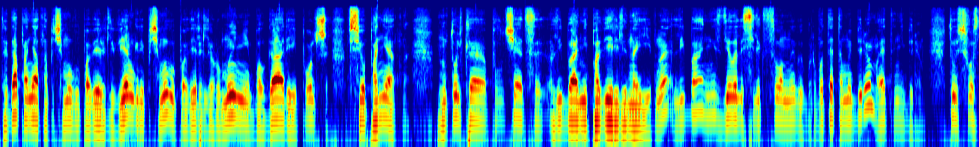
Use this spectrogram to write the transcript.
тогда понятно, почему вы поверили Венгрии, почему вы поверили Румынии, Болгарии, Польше. Все понятно. Но только получается, либо они поверили наивно, либо они сделали селекционный выбор. Вот это мы берем, а это не берем. То есть вот,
